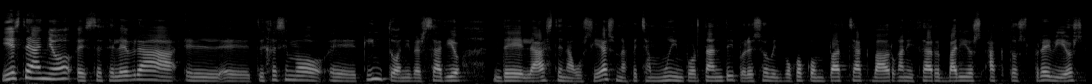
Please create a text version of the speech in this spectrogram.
Y este año eh, se celebra el 35 eh, de la Aste Es una fecha muy importante y por eso Bilboko Comparchak va a organizar varios actos previos,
